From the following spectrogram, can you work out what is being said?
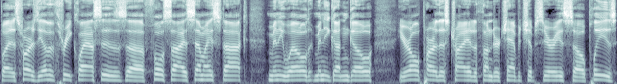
But as far as the other three classes, uh, full size, semi stock, mini weld, mini gut and go, you're all part of this Triad of Thunder Championship series. So please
